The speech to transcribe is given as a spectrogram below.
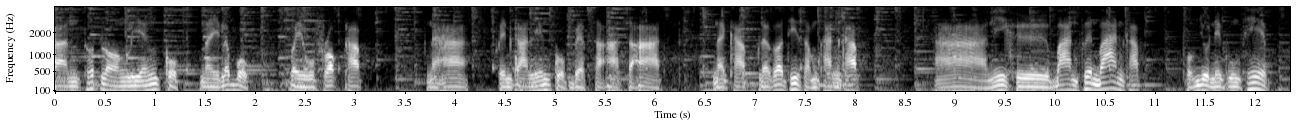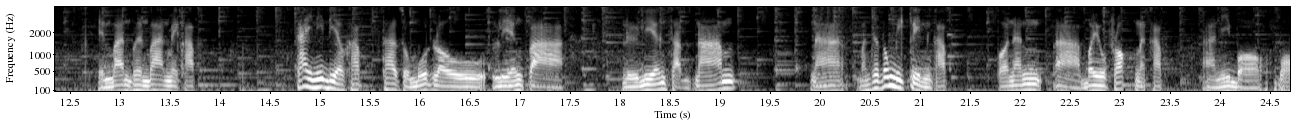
การทดลองเลี้ยงกบในระบบไบโอฟล็อกครับนะฮะเป็นการเลี้ยงกบแบบสะอาดสะอาดนะครับ แล้วก็ที่สำคัญครับอ่านี่คือบ้านเพื่อนบ้านครับ ผมอยู่ในกรุงเทพเห็นบ้านเพื่อนบ้านไหมครับ ล้นิดเดียวครับ ถ้าสมมุติเราเลี้ยงปลา หรือเลี้ยงสัตว์น้ำนะมันจะต้องมีกลิ่นครับ เพราะนั้นไบโอฟล็อกนะครับอันนี้บ่อบ่อ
